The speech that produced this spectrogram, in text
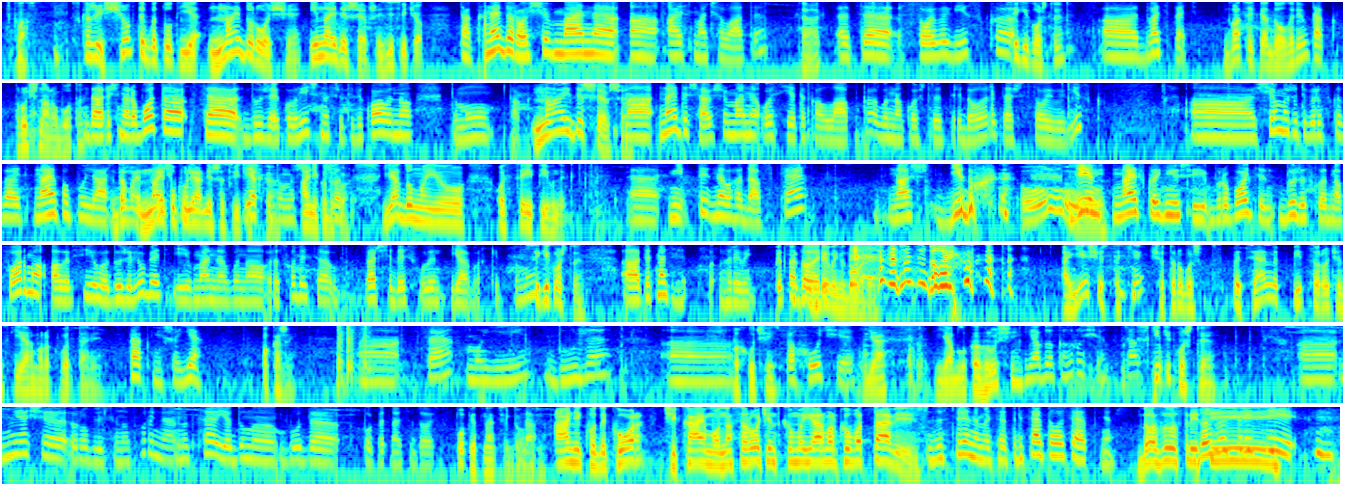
Клас. Скажи, що в тебе тут є найдорожче і найдешевше зі свічок? Так, найдорожче в мене е, айс лате. Так. Е, Це соєвий віск. Скільки коштує? Е, 25. 25 доларів. Так, Ручна робота. да, ручна робота, все дуже екологічно, сертифіковано, тому так. Найдешевше. А, найдешевше в мене ось є така лапка, вона коштує 3 долари, теж соєвий віск. А, що можу тобі розказати? Найпопулярніше. Давай, найпопулярніша свічечка. Як ти думаєш, Ані що це? Я думаю, ось цей півник. Е, ні, ти не вгадав. Це наш дідух. Він найскладніший в роботі, дуже складна форма, але всі його дуже люблять, і в мене воно розходиться в перші 10 хвилин ярмарки. Тому Скільки коштує? а, 15 гривень. 15 Доларів. гривень в доларі. 15 доларів. А є щось таке, що ти робиш спеціально під Сорочинський ярмарок в Оттаві? Так, Міша, є. Покажи. А, це мої дуже а, Пахучий. пахучі Я яблука груші. яблука груші. Так. Скільки коштує? А, ну я ще роблю ціноутворення. Ну це я думаю буде по 15 доларів. По 15 доларів. Аніко Декор. Чекаємо на Сорочинському ярмарку в Оттаві. Зустрінемося 30 серпня. До зустрічі! До зустрічі!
